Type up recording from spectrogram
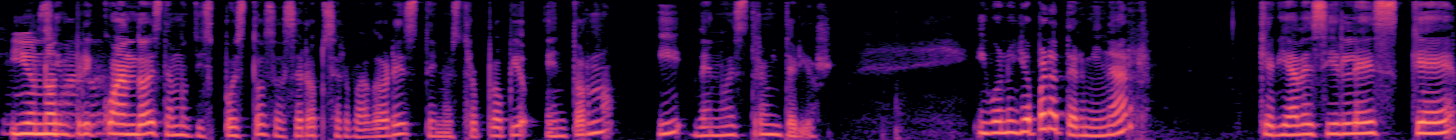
y uno siempre y cuando estemos dispuestos a ser observadores de nuestro propio entorno y de nuestro interior. Y bueno, ya para terminar, quería decirles que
